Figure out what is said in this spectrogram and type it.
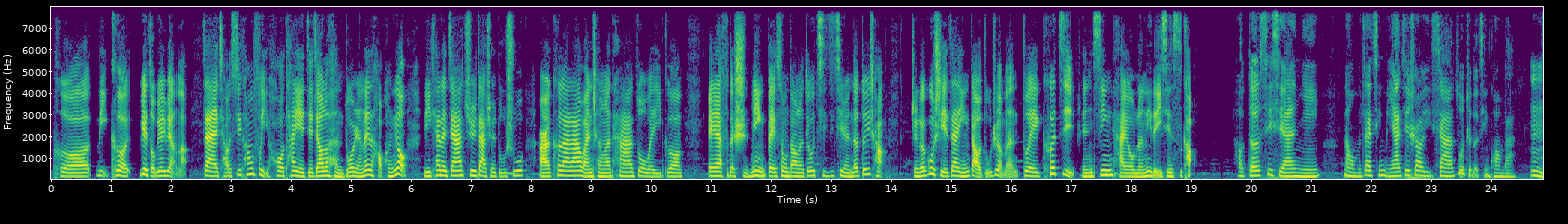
和里克越走越远了。在乔西康复以后，他也结交了很多人类的好朋友，离开了家去大学读书。而克拉拉完成了他作为一个 AF 的使命，被送到了丢弃机器人的堆场。整个故事也在引导读者们对科技、人心还有伦理的一些思考。好的，谢谢安妮。那我们再请米娅介绍一下作者的情况吧。嗯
